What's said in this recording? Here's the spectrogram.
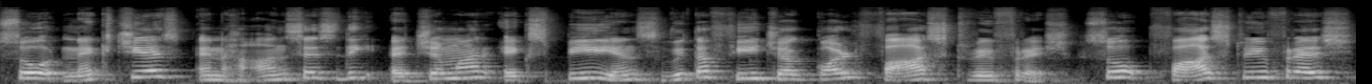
So Next.js enhances the HMR experience with a feature called fast refresh. So fast refresh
